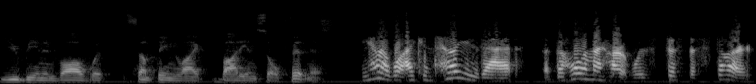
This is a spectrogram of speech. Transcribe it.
you being involved with something like Body and Soul Fitness. Yeah, well, I can tell you that the hole in my heart was just the start,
